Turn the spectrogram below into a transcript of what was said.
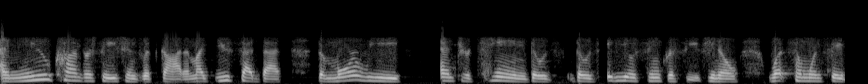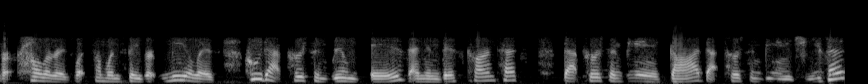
and new conversations with God. And like you said, Beth, the more we entertain those those idiosyncrasies you know what someone's favorite color is what someone's favorite meal is who that person really is and in this context that person being god that person being jesus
